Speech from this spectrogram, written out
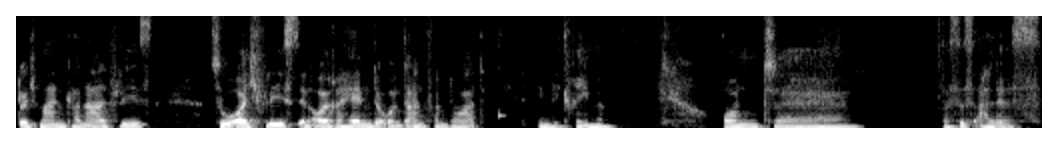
durch meinen Kanal fließt, zu euch fließt in eure Hände und dann von dort in die Creme. Und äh, das ist alles.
